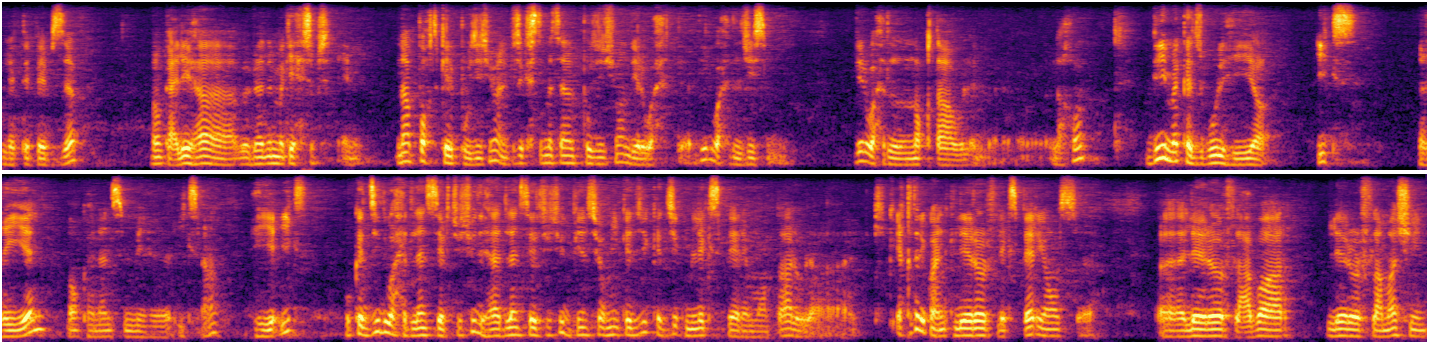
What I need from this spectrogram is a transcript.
les TP بزاف. donc عليها بنادم ما كيحسبش يعني n'importe quelle position يعني كتحسب مثلا ال position ديال واحد ديال واحد الجسم ديال واحد النقطة ولا الآخر. ديما كتقول هي x réel donc هنا نسميه x n هي إكس وكتزيد واحد l'incertitude هاد l'incertitude bien sûr مين كتجي كتجيك من l'expérimental ولا يقدر يكون عندك l'erreur في l'expérience l'erreur في العبار l'erreur في la machine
